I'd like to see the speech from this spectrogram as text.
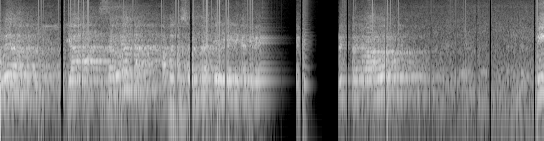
उभे राहून या सर्वांना आपण श्रद्धांजली या ठिकाणी आहोत. मी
